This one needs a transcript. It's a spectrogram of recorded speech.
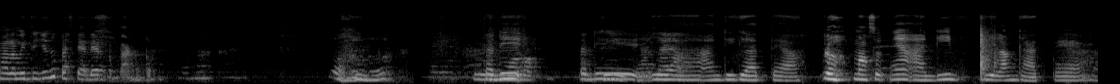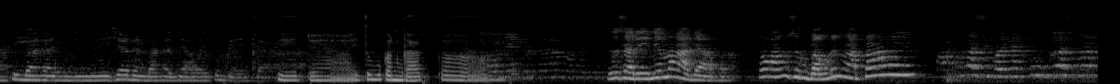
Malam itu juga pasti ada yang ketangkep Oh, tadi tadi ya Adi gatel loh maksudnya Adi bilang gatel Tapi bahasa Indonesia dan bahasa Jawa itu beda. beda itu bukan gatel Terus hari ini emang ada apa? Kok kamu suruh bangunin ngapain? Aku masih banyak tugas, Mak.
